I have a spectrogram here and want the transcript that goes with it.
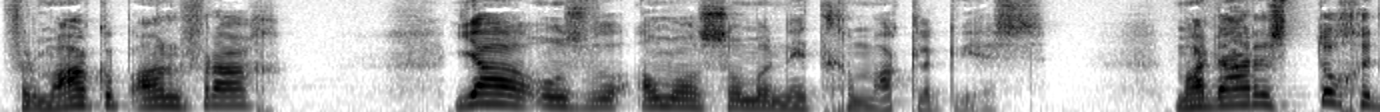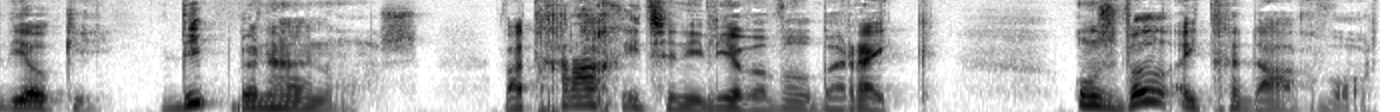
vermaak op aanvraag. Ja, ons wil almal sommer net gemaklik wees. Maar daar is tog 'n deeltjie diep binne in ons wat graag iets in die lewe wil bereik. Ons wil uitgedaag word,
